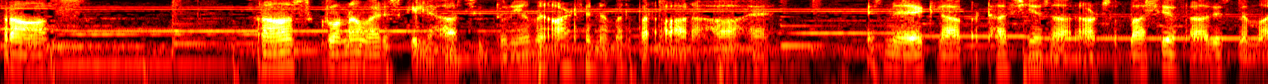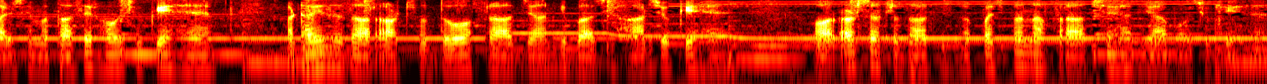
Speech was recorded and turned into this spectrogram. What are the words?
फ्रांस। फ्रांस कोरोना वायरस के लिहाज से दुनिया में आठवें नंबर पर आ रहा है। इसमें एक लाख अट्ठासी हज़ार आठ सौ बासी अफराद इस बीमारी से मुतासर हो चुके हैं। अट्ठाईस हज़ार आठ सौ दो अफराद जान की बाजी हार चुके हैं और अड़सठ हज़ार तीन सौ पचपन अफराद सेहतयाब हो चुके हैं।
